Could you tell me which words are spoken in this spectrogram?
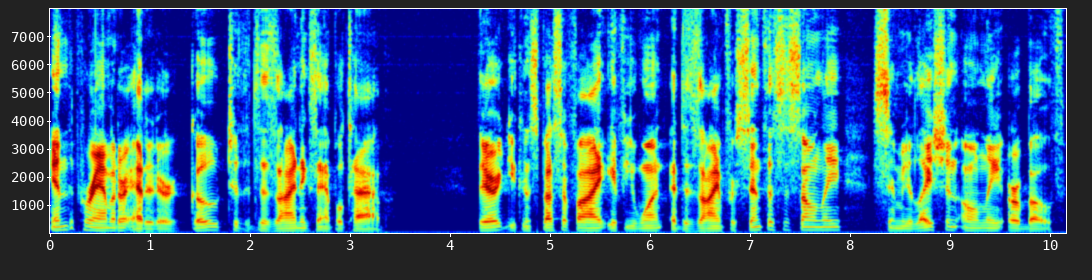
in the parameter editor, go to the Design Example tab. There you can specify if you want a design for synthesis only, simulation only, or both.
